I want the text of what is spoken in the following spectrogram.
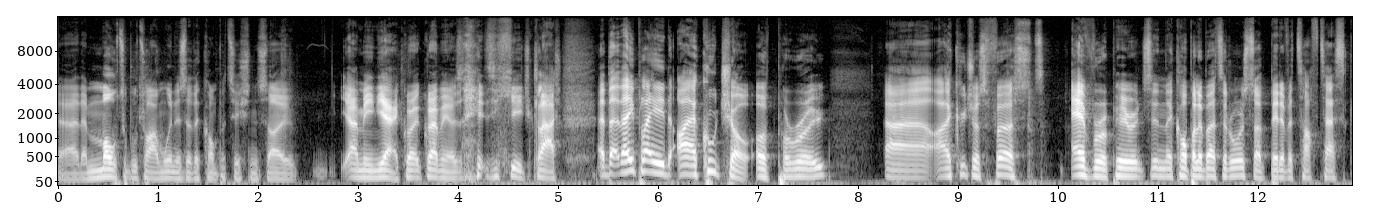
Uh, they're multiple-time winners of the competition. So, I mean, yeah, Gre- Gremio is it's a huge clash. Uh, they- they played Ayacucho of Peru. Uh, Ayacucho's first ever appearance in the Copa Libertadores, so a bit of a tough test,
